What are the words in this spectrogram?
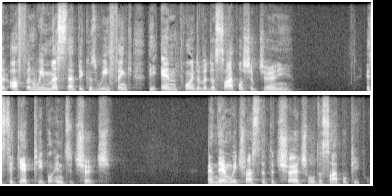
but often we miss that because we think the end point of a discipleship journey is to get people into church. And then we trust that the church will disciple people.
